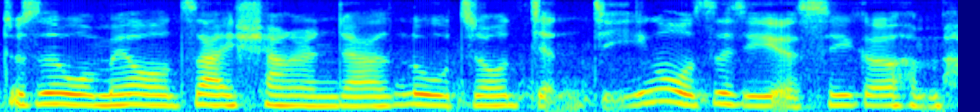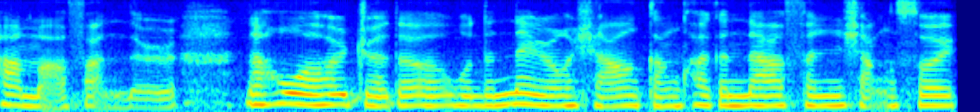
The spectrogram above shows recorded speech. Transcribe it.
就是我没有再像人家录之后剪辑，因为我自己也是一个很怕麻烦的人，然后我会觉得我的内容想要赶快跟大家分享，所以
